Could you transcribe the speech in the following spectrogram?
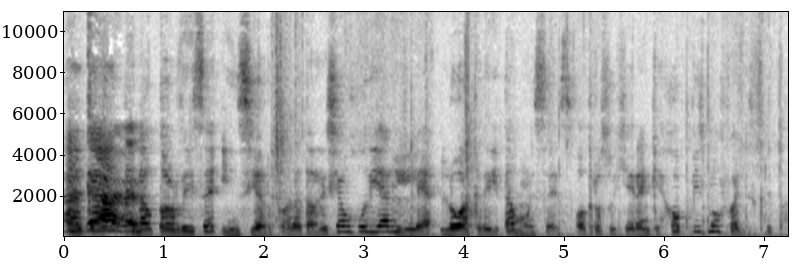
Ah, Acá el autor dice incierto. La tradición judía le- lo acredita a Moisés. Otros sugieren que Job mismo fue el escritor.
